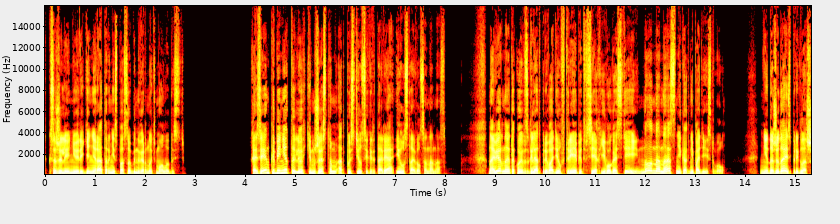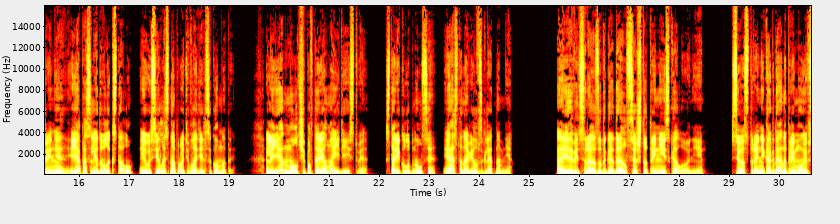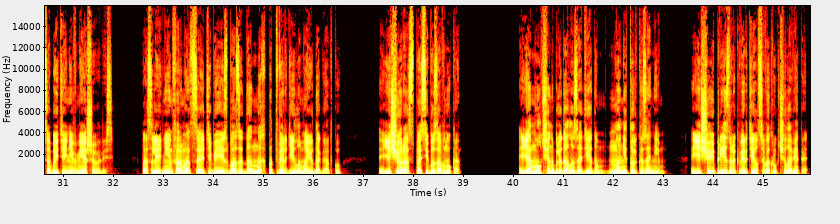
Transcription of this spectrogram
К сожалению, регенератор не способен вернуть молодость. Хозяин кабинета легким жестом отпустил секретаря и уставился на нас. Наверное, такой взгляд приводил в трепет всех его гостей, но на нас никак не подействовал. Не дожидаясь приглашения, я последовала к столу и уселась напротив владельца комнаты. Лиен молча повторял мои действия. Старик улыбнулся и остановил взгляд на мне. «А я ведь сразу догадался, что ты не из колонии», Сестры никогда напрямую в события не вмешивались. Последняя информация о тебе из базы данных подтвердила мою догадку. Еще раз спасибо за внука. Я молча наблюдала за дедом, но не только за ним. Еще и призрак вертелся вокруг человека.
